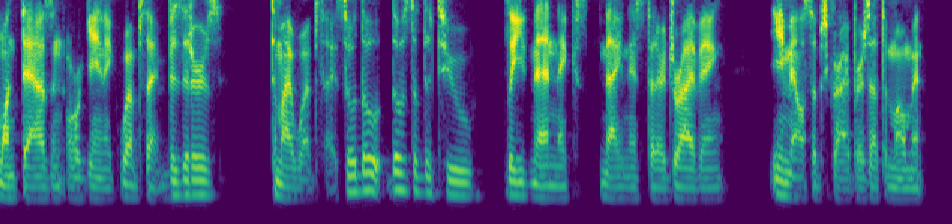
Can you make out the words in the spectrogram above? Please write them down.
1000 organic website visitors to my website. So th- those are the two lead magnets magnets that are driving email subscribers at the moment.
